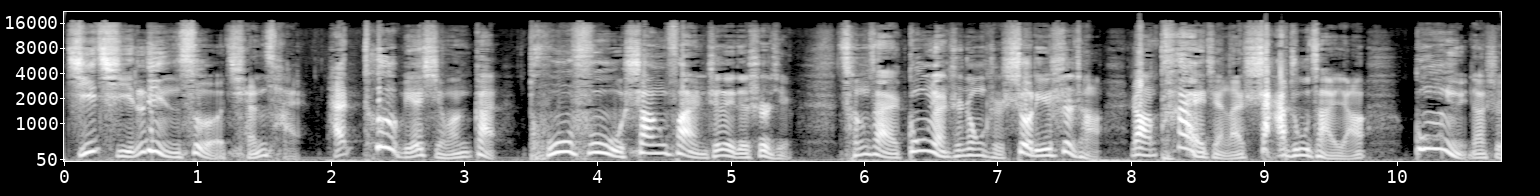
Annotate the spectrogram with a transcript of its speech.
极其吝啬钱财，还特别喜欢干屠夫、商贩之类的事情。曾在宫苑之中是设立市场，让太监来杀猪宰羊，宫女呢是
